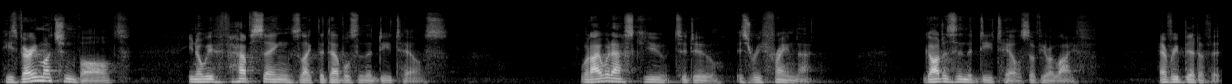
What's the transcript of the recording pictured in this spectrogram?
He's very much involved. You know, we have sayings like the devil's in the details. What I would ask you to do is reframe that. God is in the details of your life, every bit of it.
